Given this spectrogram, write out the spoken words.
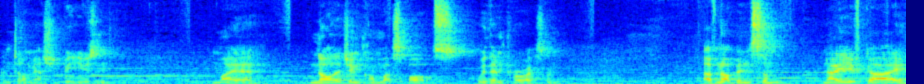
and told me I should be using my uh, knowledge in combat sports within pro wrestling. I've not been some naive guy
